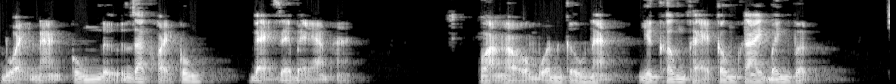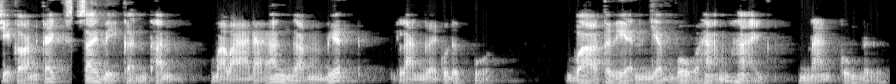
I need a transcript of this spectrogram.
đuổi nàng cung nữ ra khỏi cung để dễ bề ám hại. Hoàng hậu muốn cứu nàng nhưng không thể công khai bênh vực. Chỉ còn cách sai vị cẩn thận mà bà đã ngầm biết là người của đức vua và thực hiện nhiệm vụ hãm hại nàng cung nữ.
